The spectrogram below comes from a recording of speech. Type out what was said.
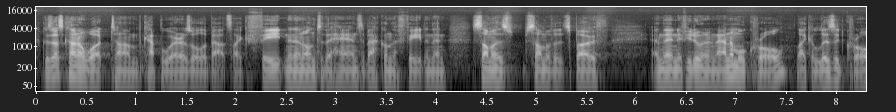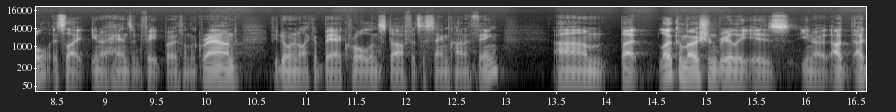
because that's kind of what um, capoeira is all about. It's like feet and then onto the hands, back on the feet, and then some of some of it's both. And then if you're doing an animal crawl, like a lizard crawl, it's like you know hands and feet both on the ground. If you're doing like a bear crawl and stuff, it's the same kind of thing. Um, but locomotion really is, you know, our, our,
